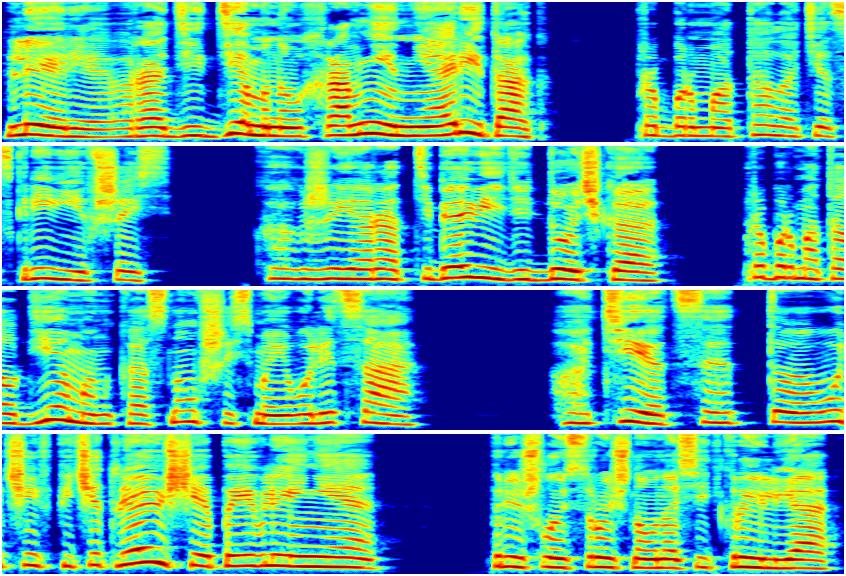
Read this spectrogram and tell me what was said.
«Лерри, ради демоновых равнин не ори так!» Пробормотал отец, скривившись. «Как же я рад тебя видеть, дочка!» Пробормотал демон, коснувшись моего лица. «Отец, это очень впечатляющее появление!» Пришлось срочно уносить крылья.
